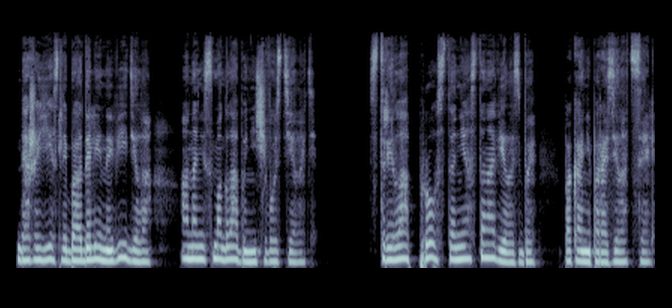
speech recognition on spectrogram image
Даже если бы Аделина видела, она не смогла бы ничего сделать. Стрела просто не остановилась бы, пока не поразила цель.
